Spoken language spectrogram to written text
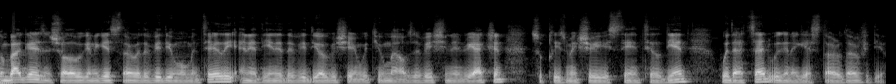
Welcome back guys, inshallah we're going to get started with the video momentarily and at the end of the video I'll be sharing with you my observation and reaction so please make sure you stay until the end. With that said, we're going to get started with our video.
